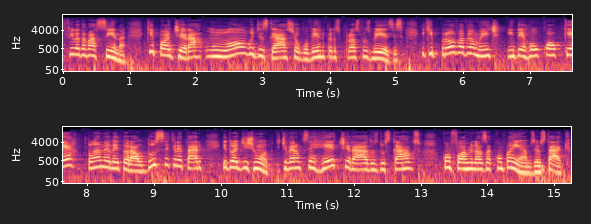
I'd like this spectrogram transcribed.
fura-fila da vacina, que pode gerar um longo desgaste ao governo pelos próximos meses e que provavelmente enterrou qualquer plano eleitoral do secretário e do adjunto, que tiveram que ser retirados dos cargos, conforme nós acompanhamos, Eustáquio.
